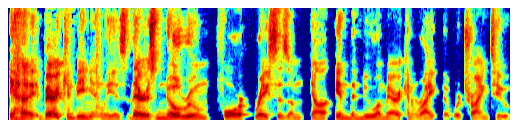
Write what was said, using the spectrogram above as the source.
yeah, very conveniently, is there is no room for racism uh, in the new American right that we're trying to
